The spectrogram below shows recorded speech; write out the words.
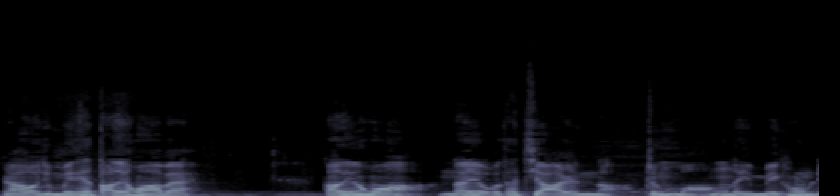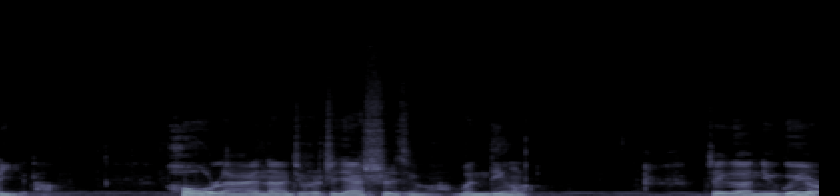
然后就每天打电话呗。打电话，男友他家人呐正忙呢，也没空理他。后来呢，就是这件事情啊稳定了。这个女鬼友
